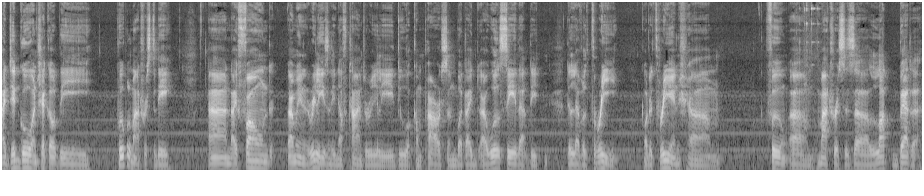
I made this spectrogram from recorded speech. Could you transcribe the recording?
I did go and check out the purple mattress today and I found I mean it really isn't enough time to really do a comparison but I, I will say that the the level 3 or the 3 inch um, foam um, mattress is a lot better.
